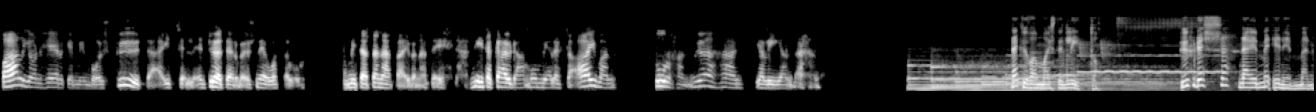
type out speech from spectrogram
paljon herkemmin voisi pyytää itselleen työterveysneuvottelun mitä tänä päivänä tehdään. Niitä käydään mun mielestä aivan turhan myöhään ja liian vähän. Näkövammaisten liitto. Yhdessä näemme enemmän.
